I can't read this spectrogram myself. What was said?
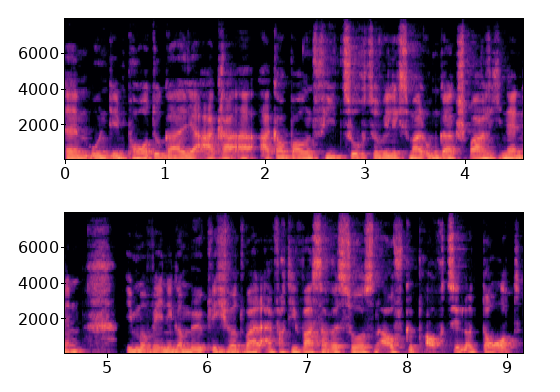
und in Portugal ja Agra Ackerbau und Viehzucht, so will ich es mal umgangssprachlich nennen, immer weniger möglich wird, weil einfach die Wasserressourcen aufgebraucht sind. Und dort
